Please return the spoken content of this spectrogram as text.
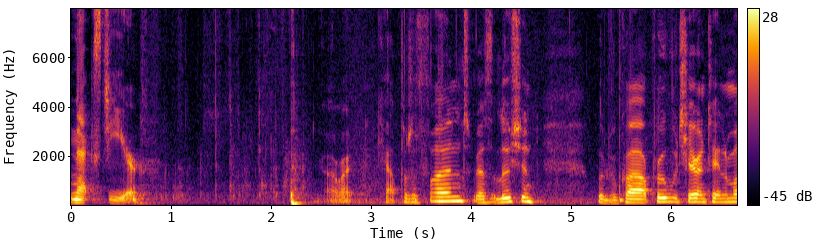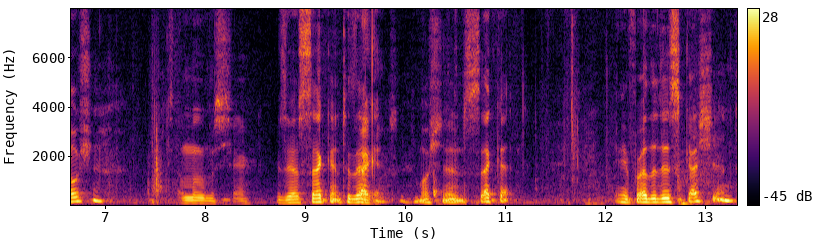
next year. All right, capital funds, resolution would require approval. Chair, entertain a motion. So move, Mr. Chair. Is there a second to that? Second. Motion and second. Any further discussion?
